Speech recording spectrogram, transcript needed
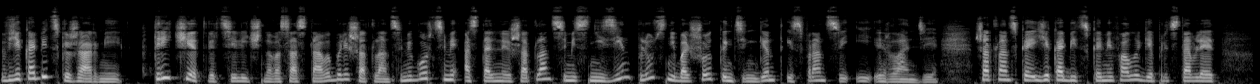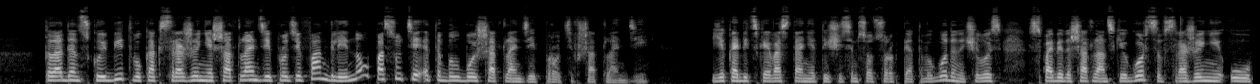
В Якобитской же армии три четверти личного состава были шотландцами-горцами, остальные — шотландцами с низин, плюс небольшой контингент из Франции и Ирландии. Шотландская якобитская мифология представляет Каладенскую битву как сражение Шотландии против Англии, но, по сути, это был бой Шотландии против Шотландии. Якобитское восстание 1745 года началось с победы шотландских горцев в сражении у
